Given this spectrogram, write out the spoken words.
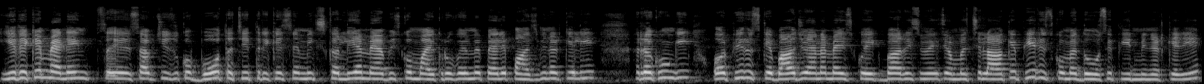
ये देखें, मैंने इन सब चीज़ों को बहुत अच्छे तरीके से मिक्स कर लिया मैं अब इसको माइक्रोवेव में पहले पाँच मिनट के लिए रखूँगी और फिर उसके बाद जो है ना, मैं इसको एक बार इसमें चम्मच चला के फिर इसको मैं दो से तीन मिनट के लिए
